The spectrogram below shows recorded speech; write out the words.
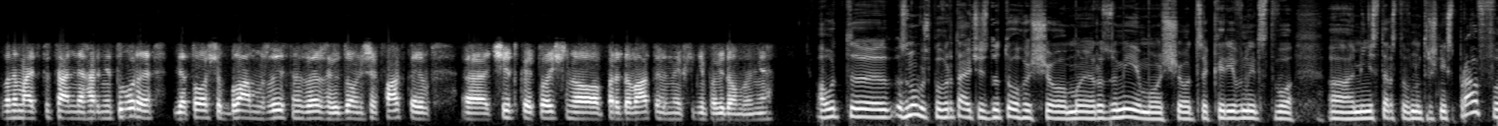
вони мають спеціальні гарнітури для того, щоб була можливість незалежно від зовнішніх факторів чітко і точно передавати необхідні повідомлення. А от е, знову ж повертаючись до того, що ми розуміємо, що це керівництво Міністерства внутрішніх справ е,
